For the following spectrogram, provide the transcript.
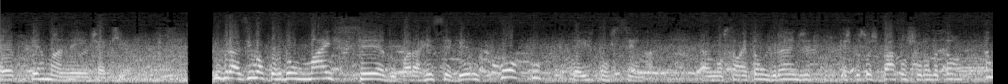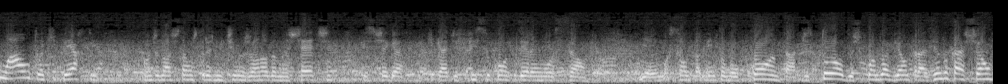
é permanente aqui. O Brasil acordou mais cedo para receber o corpo de Ayrton Senna. A emoção é tão grande que as pessoas passam chorando tão, tão alto aqui perto, onde nós estamos transmitindo o Jornal da Manchete, que chega a ficar difícil conter a emoção. E a emoção também tomou conta de todos quando o avião trazendo o caixão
